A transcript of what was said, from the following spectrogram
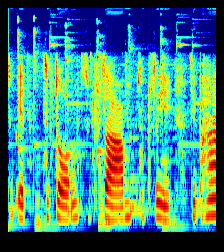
สิบเอ็ดสิบสองสิบสามสิบสี่สิบห้า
